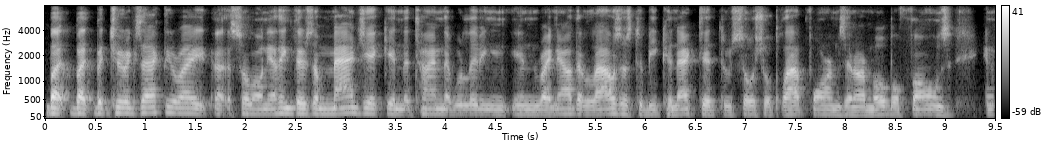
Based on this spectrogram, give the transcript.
but but but you're exactly right, uh, Saloni. I think there's a magic in the time that we're living in right now that allows us to be connected through social platforms and our mobile phones in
